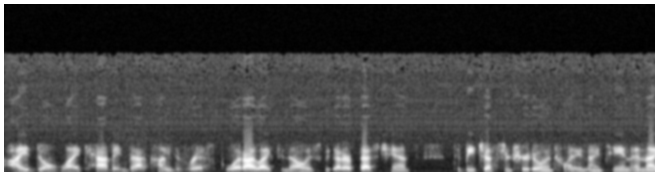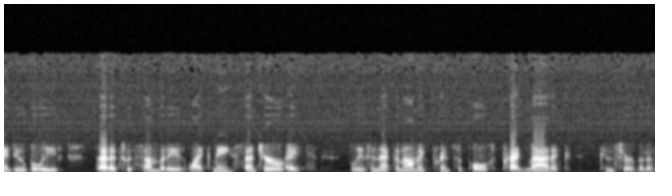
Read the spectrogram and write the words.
I don't like having that kind of risk. What I like to know is we got our best chance to beat Justin Trudeau in 2019, and I do believe that it's with somebody like me, center right, believes in economic principles, pragmatic, conservative.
